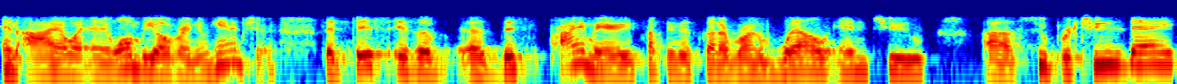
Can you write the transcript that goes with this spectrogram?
in Iowa, and it won't be over in New Hampshire. That this is a, a this primary is something that's going to run well into uh, Super Tuesday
